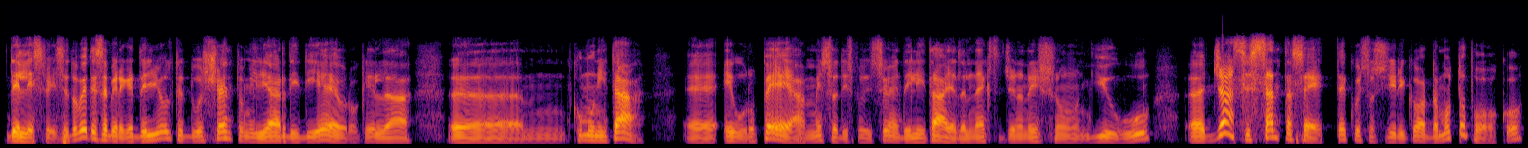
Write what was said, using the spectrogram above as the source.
delle spese. Dovete sapere che degli oltre 200 miliardi di euro che la eh, comunità eh, europea ha messo a disposizione dell'Italia del Next Generation EU, eh, già 67, questo si ricorda molto poco,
